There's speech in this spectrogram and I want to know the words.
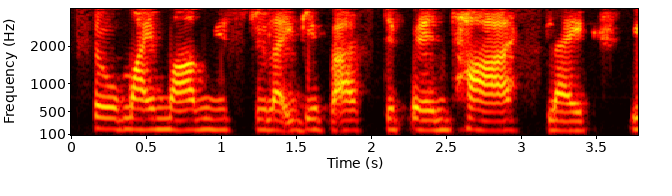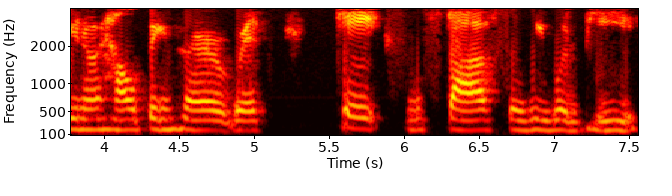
so my mom used to like give us different tasks like you know helping her with cakes and stuff. So we would be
